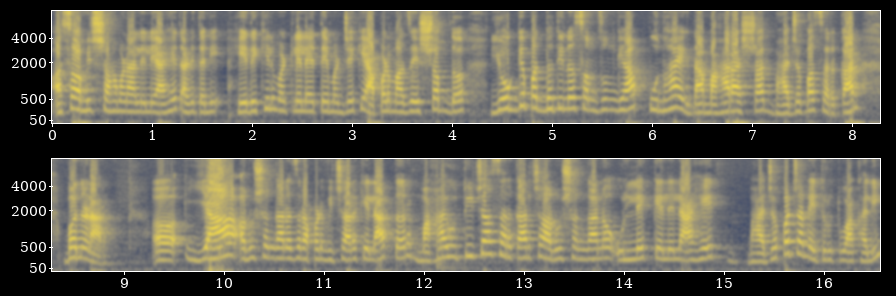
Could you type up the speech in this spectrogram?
असं अमित शहा म्हणालेले आहेत आणि त्यांनी हे देखील म्हटलेलं आहे ते म्हणजे की आपण माझे शब्द योग्य पद्धतीनं समजून घ्या पुन्हा एकदा महाराष्ट्रात भाजपा सरकार बनणार. या अनुषंगानं जर आपण विचार केला तर महायुतीच्या सरकारच्या अनुषंगानं उल्लेख केलेला आहे भाजपच्या नेतृत्वाखाली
